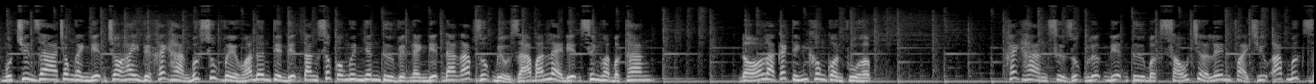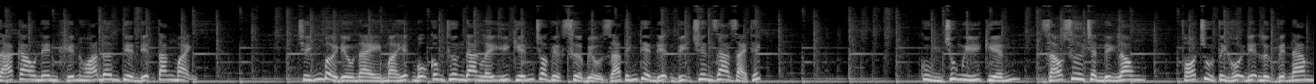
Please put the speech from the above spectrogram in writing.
Một chuyên gia trong ngành điện cho hay việc khách hàng bức xúc về hóa đơn tiền điện tăng sốc có nguyên nhân từ việc ngành điện đang áp dụng biểu giá bán lẻ điện sinh hoạt bậc thang. Đó là cách tính không còn phù hợp. Khách hàng sử dụng lượng điện từ bậc 6 trở lên phải chịu áp mức giá cao nên khiến hóa đơn tiền điện tăng mạnh. Chính bởi điều này mà hiện Bộ Công Thương đang lấy ý kiến cho việc sửa biểu giá tính tiền điện vị chuyên gia giải thích. Cùng chung ý kiến, giáo sư Trần Đình Long, Phó Chủ tịch Hội Điện lực Việt Nam,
